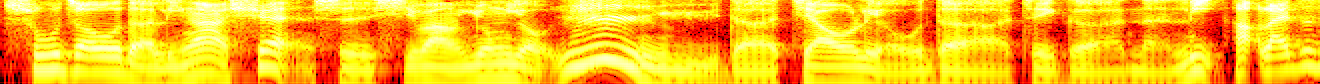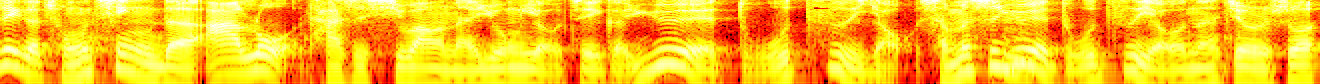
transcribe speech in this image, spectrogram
苏州的林二炫是希望拥有日语的交流的这个能力。好，来自这个重庆的阿洛，他是希望呢拥有这个阅读自由。什么是阅读自由呢？就是说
